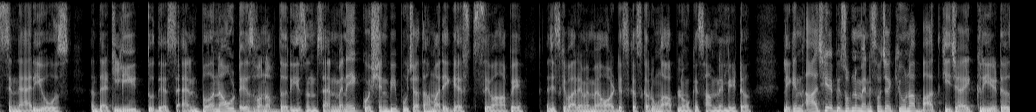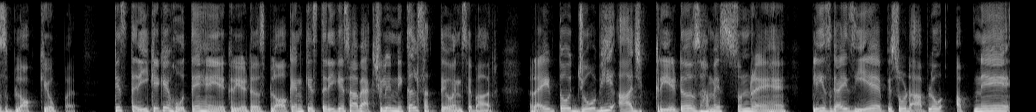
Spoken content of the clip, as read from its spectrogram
scenarios that lead to this and burn out is one of the reason and मैंने एक क्वेश्चन भी पूछा था हमारे गेस्ट से वहाँ पे, जिसके बारे में मैं और डिस्कस करूँगा आप लोगों के सामने लेटर लेकिन आज के एपिसोड में मैंने सोचा क्यों ना बात की जाए क्रिएटर्स ब्लॉक के ऊपर. किस तरीके के होते हैं ये क्रिएटर्स ब्लॉक एंड किस तरीके से आप एक्चुअली निकल सकते हो इनसे बाहर? Right right? तो जो भी आज क्रिएटर्स हमें सुन रहे हैं प्लीज़ गाइज़ ये एपिसोड आप लोग अपने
